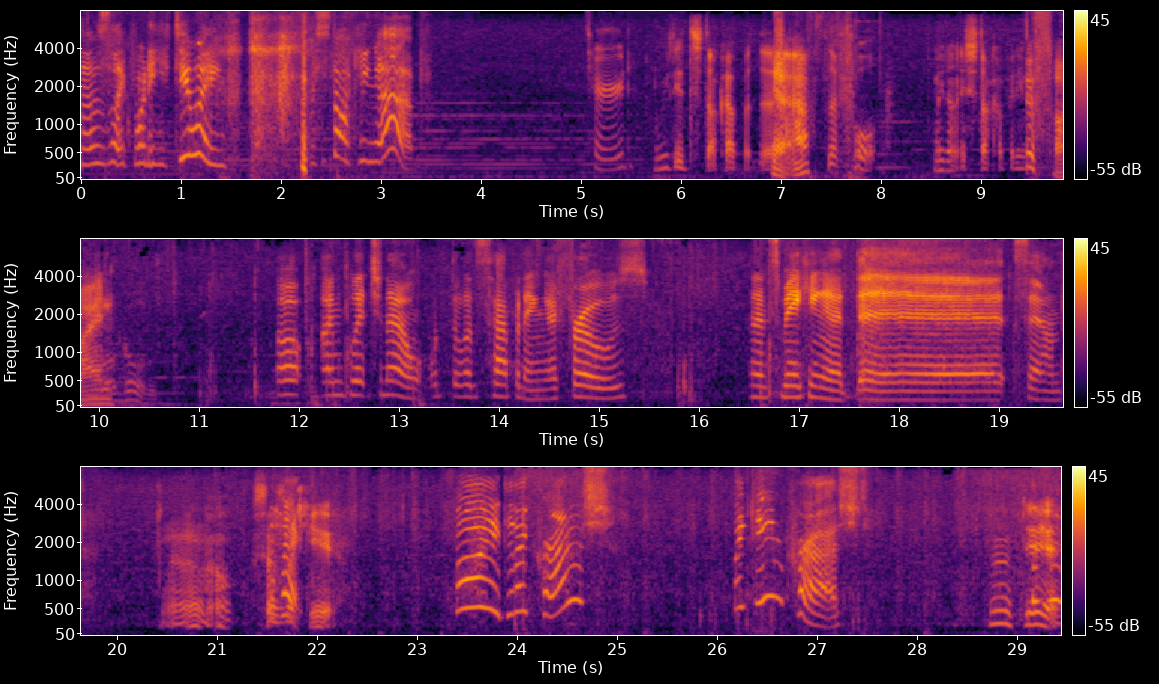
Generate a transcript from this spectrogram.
I was like, what are you doing? We're stocking up. Turd. We did stock up at the Yeah, the fort. We don't need to stock up you're fine. Oh, I'm glitching out. What the, what's happening? I froze. And it's making a "duh" sound. I don't know. Sounds like you. Boy, did I crash? My game crashed. Oh dear.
